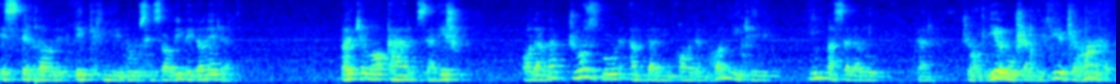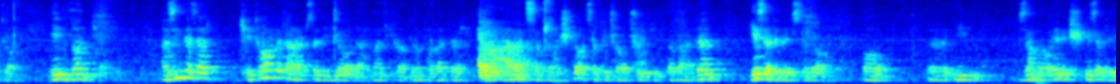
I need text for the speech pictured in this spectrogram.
استقلال فکری درست حسابی پیدا نکرد بلکه ما غرب زده شد. آدم جز اون اولین آدم هایی که این مسئله رو در جامعه روشنفکری جهان حتی عنوان کرد. از این نظر کتاب غرب زدگی آل احمد که قبلا فقط در اول صفحه 80 صفحه چاپ شده بود و بعدا یه زده به اصطلاح با این زمائنش یه زده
